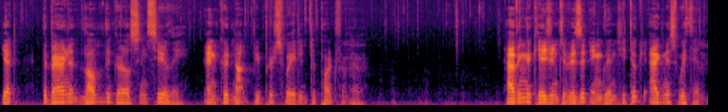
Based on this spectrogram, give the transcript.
yet the baronet loved the girl sincerely, and could not be persuaded to part from her. Having occasion to visit England, he took Agnes with him,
